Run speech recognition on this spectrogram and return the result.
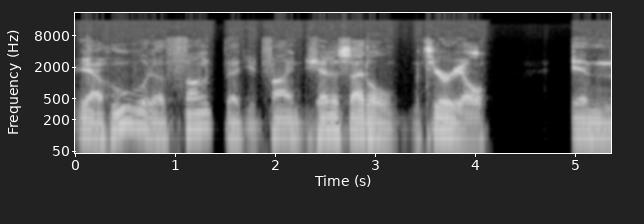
Yeah, who would have thunk that you'd find genocidal material in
